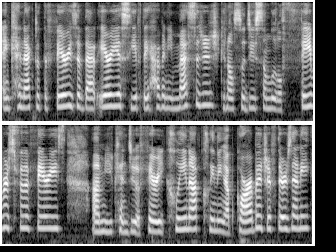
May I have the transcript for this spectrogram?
and connect with the fairies of that area. See if they have any messages. You can also do some little favors for the fairies. Um, you can do a fairy cleanup, cleaning up garbage if there's any.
